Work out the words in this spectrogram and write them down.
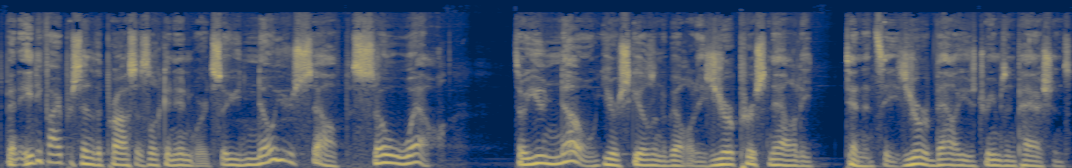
spend 85% of the process looking inward. So you know yourself so well so you know your skills and abilities, your personality tendencies, your values, dreams, and passions.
